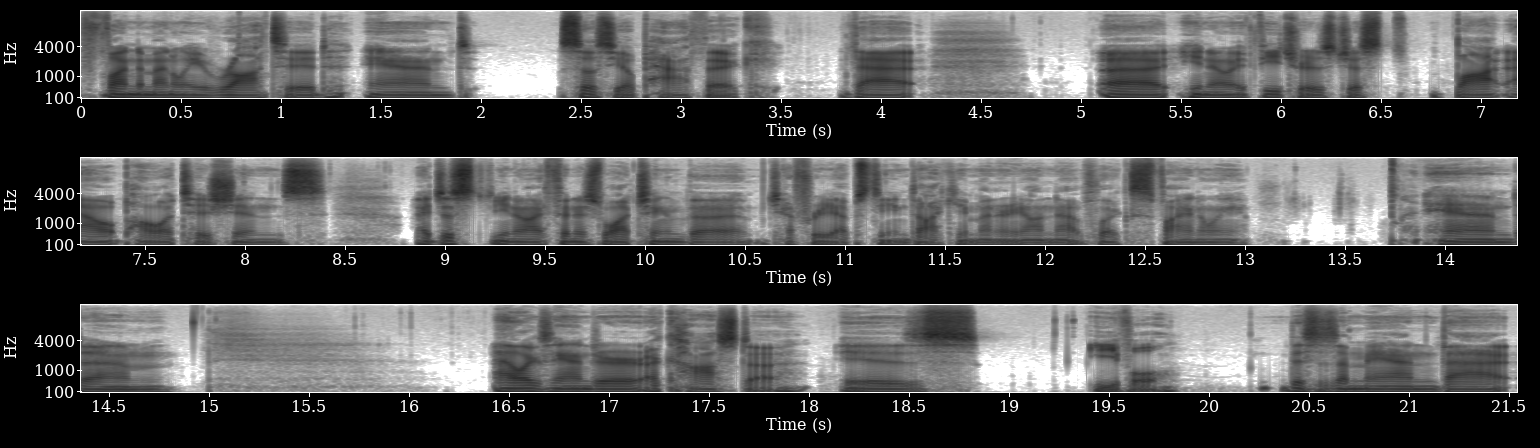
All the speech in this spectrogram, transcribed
fundamentally rotted and sociopathic. That uh, you know, it features just bought out politicians. I just, you know, I finished watching the Jeffrey Epstein documentary on Netflix finally, and um, Alexander Acosta is evil. This is a man that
